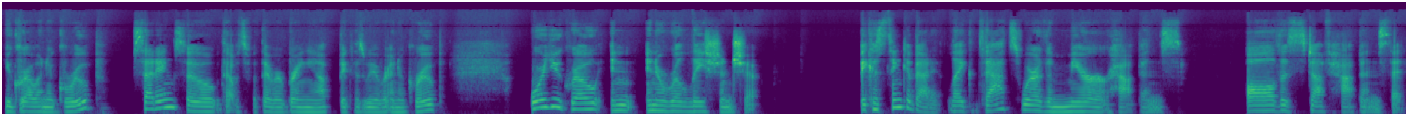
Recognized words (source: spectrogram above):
You grow in a group setting. So that was what they were bringing up because we were in a group. Or you grow in, in a relationship. Because think about it like that's where the mirror happens. All the stuff happens that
